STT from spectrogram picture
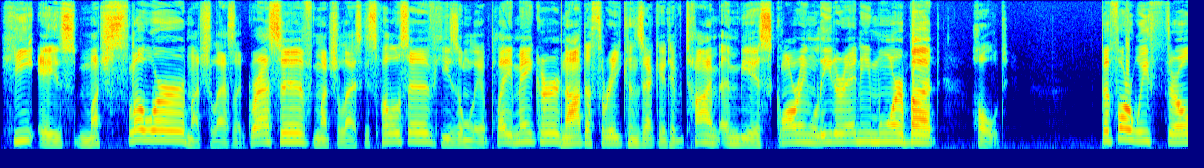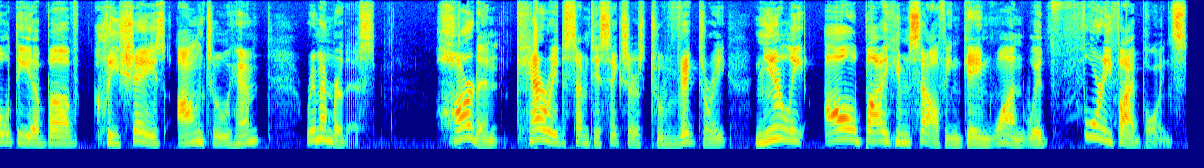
He is much slower, much less aggressive, much less explosive. He's only a playmaker, not a three consecutive time NBA scoring leader anymore, but hold. Before we throw the above cliches onto him, remember this. Harden carried 76ers to victory nearly all by himself in game 1 with 45 points.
